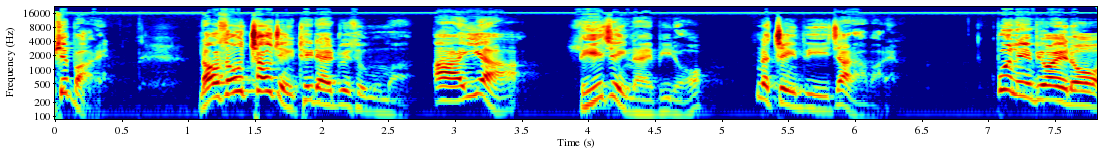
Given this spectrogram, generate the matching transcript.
ဖြစ်ပါတယ်။နောက်ဆုံး6ချိန်ထိတိုက်တွေ့ဆုံမှုမှာ RE က၄ချိန်နိုင်ပြီးတော့2ချိန်သေးကြတာပါတယ်။ပွင့်လင်းပြောရင်တော့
